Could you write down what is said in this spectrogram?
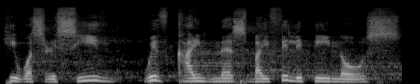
He was received with kindness by Filipinos,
